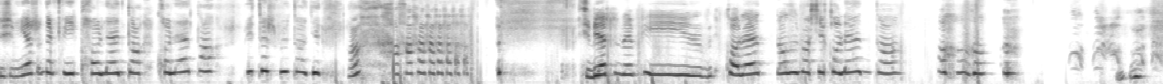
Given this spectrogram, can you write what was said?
Śmieszny film, kolenda, kolenda. Mi też pytanie. Śmieszny film. Kolenda, nazywa się kolenda. 嗯。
